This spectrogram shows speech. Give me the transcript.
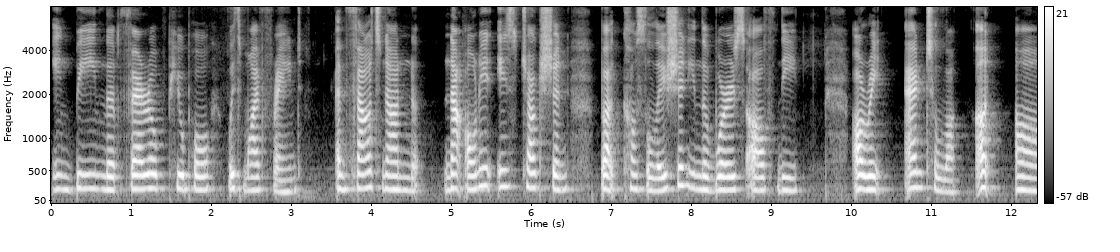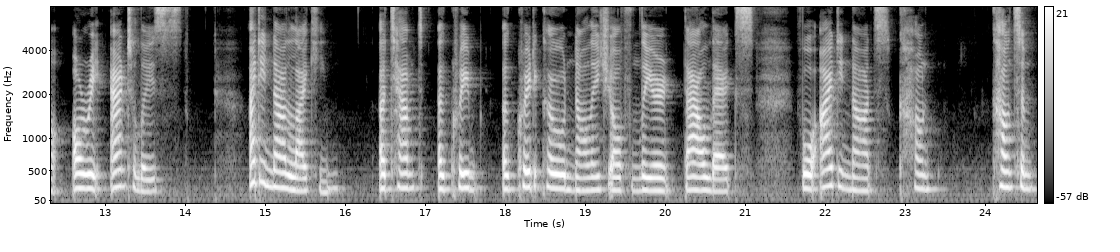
in being the fellow pupil with my friend, and found not, not only instruction but consolation in the words of the Oriental, uh, uh. I did not like him, attempt a, cri a critical knowledge of their dialects, for I did not con contem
